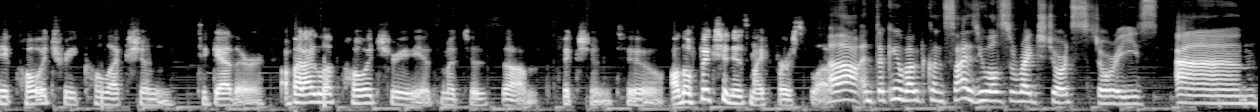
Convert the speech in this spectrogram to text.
a poetry collection together. But I love poetry as much as um, fiction too. Although fiction is my first love. Ah, and talking about concise, you also write short stories. And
